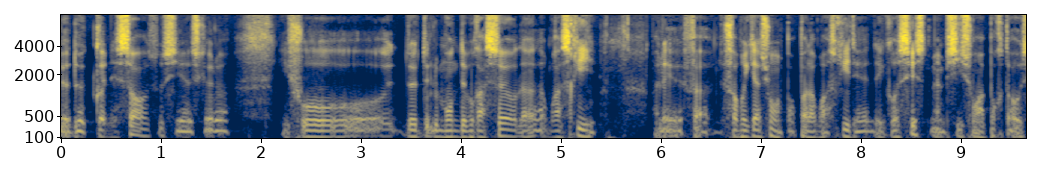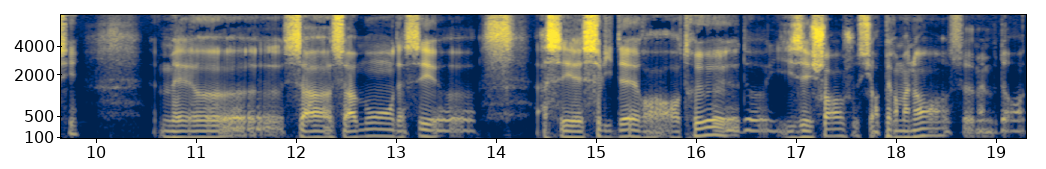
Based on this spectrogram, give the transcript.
de connaissances aussi. Est-ce que le, il faut le monde des brasseurs, la, la brasserie, les fa- de fabrication, on ne parle pas de la brasserie, des, grossistes, même s'ils sont importants aussi. Mais euh, ça, c'est un monde assez euh, assez solidaire en- entre eux. ils échangent aussi en permanence, même dans,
